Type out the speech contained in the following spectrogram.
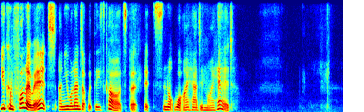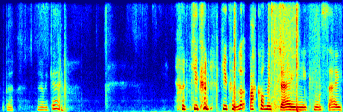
you can follow it and you will end up with these cards, but it's not what I had in my head. But there we go. you can you can look back on this day and you can say,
